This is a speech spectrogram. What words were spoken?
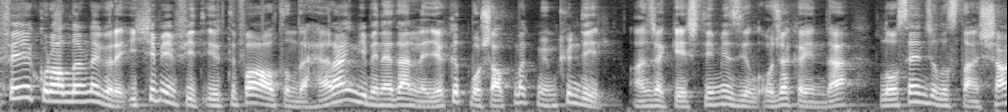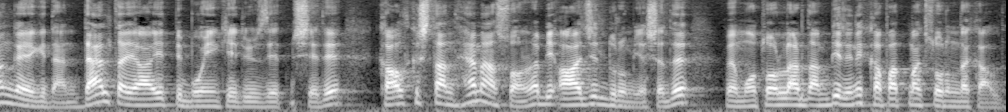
FAA kurallarına göre 2000 fit irtifa altında herhangi bir nedenle yakıt boşaltmak mümkün değil. Ancak geçtiğimiz yıl Ocak ayında Los Angeles'tan Şangay'a giden Delta'ya ait bir Boeing 777 kalkıştan hemen sonra bir acil durum yaşadı ve motorlardan birini kapatmak zorunda kaldı.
